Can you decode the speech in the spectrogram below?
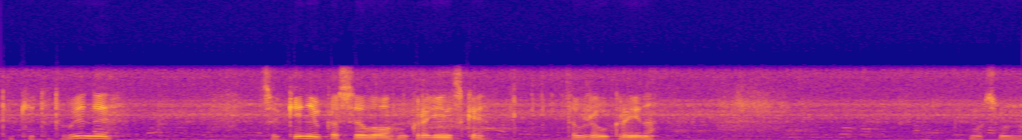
Такі тут види. Це Кинівка село українське. Та вже Україна. Ось воно.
